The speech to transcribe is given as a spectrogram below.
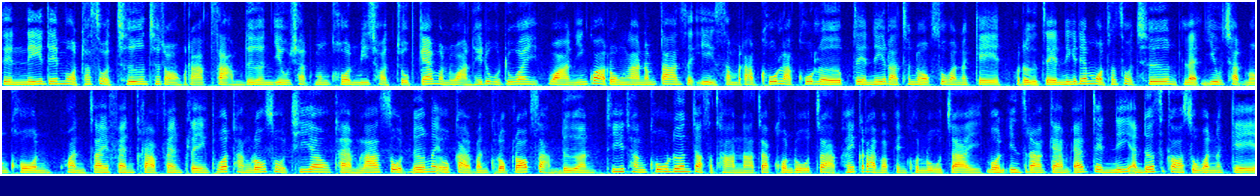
จนนี่ได้หมดถ้าสดชื่นฉลองรัก 3 เดือนยิวฉัดมงคลมีช็อตจูบแก้มหวานๆให้ดูด้วย หวานยิ่งกว่าโรงงานน้ำตาลเสียอีกสำหรับคู่หลักคู่เลิฟเจนนี่รัชนกสุวรรณเกต หรือเจนนี่ได้หมดถ้าสดชื่น และยิวฉัดมงคล ขวัญใจแฟนคลับแฟนเพลงทั่วทางโลกโซเชียลแถมล่าสุดเนื่องในโอกาสวันครบรอบ 3 เดือน ที่ทั้งคู่เลื่อนจากสถานะจากคนรู้จักให้กลายมาเป็นคนรู้ใจ บนอินสตาแกรมแอดเจนนี่อันเดอร์สกอร์สุวรรณเกต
